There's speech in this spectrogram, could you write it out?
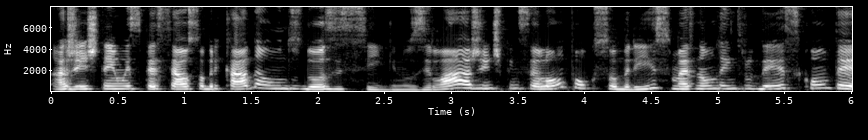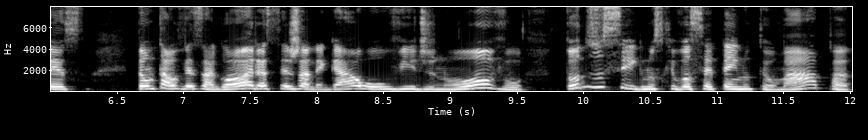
a gente tem um especial sobre cada um dos 12 signos. E lá a gente pincelou um pouco sobre isso, mas não dentro desse contexto. Então, talvez agora seja legal ouvir de novo todos os signos que você tem no teu mapa,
